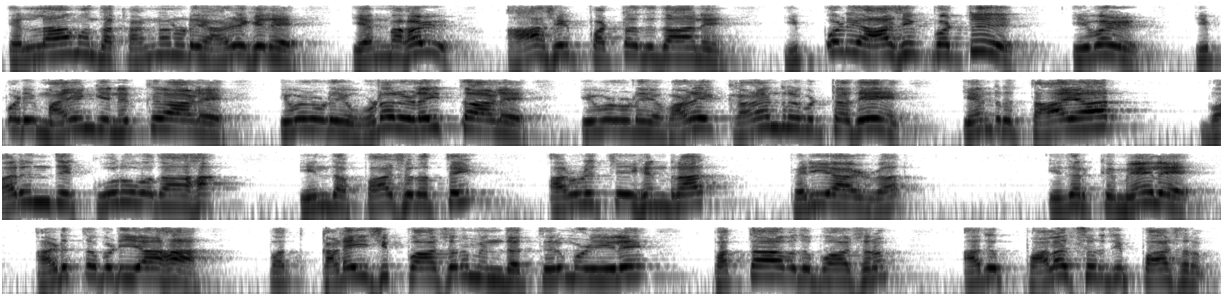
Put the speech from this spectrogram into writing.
எல்லாம் அந்த கண்ணனுடைய அழகிலே. என் மகள் ஆசைப்பட்டதுதானே. இப்படி ஆசைப்பட்டு இவள் இப்படி மயங்கி நிற்கிறாளே இவளுடைய உடல் இழைத்தாளே இவளுடைய வளை கழன்று விட்டதே என்று தாயார் வருந்தி கூறுவதாக இந்த பாசுரத்தை அருளி செய்கின்றார் பெரியாழ்வார். இதற்கு மேலே அடுத்தபடியாக பத்- கடைசி பாசுரம் இந்த திருமொழியிலே பத்தாவது பாசுரம் அது பலசுருதி பாசுரம்.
